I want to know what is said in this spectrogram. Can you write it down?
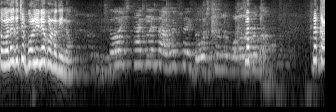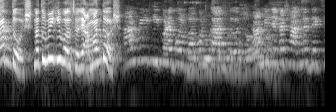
তোমাদের কিছু বলি না কোনো দিনও দোষ থাকলে তো অবশ্যই দোষ থাকলে বলা যাবে না না কার দোষ? না তুমি কি বলছো যে আমার দোষ? আমি করে বলব এখন কার দোষ? আমি যেটা সামনে দেখছি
